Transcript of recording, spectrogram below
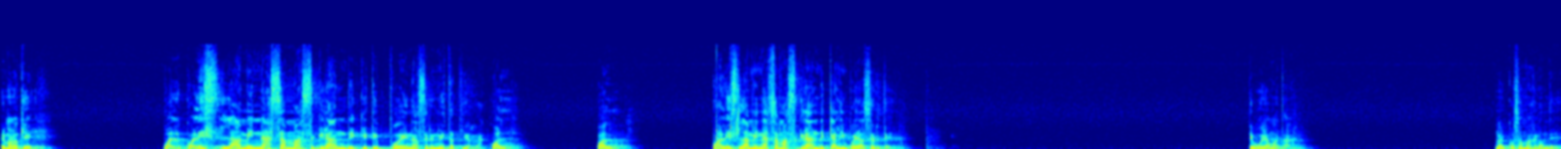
Hermano, ¿qué? ¿Cuál, ¿cuál es la amenaza más grande que te pueden hacer en esta tierra? ¿Cuál? ¿Cuál? ¿Cuál es la amenaza más grande que alguien puede hacerte? Te voy a matar. No hay cosa más grande.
